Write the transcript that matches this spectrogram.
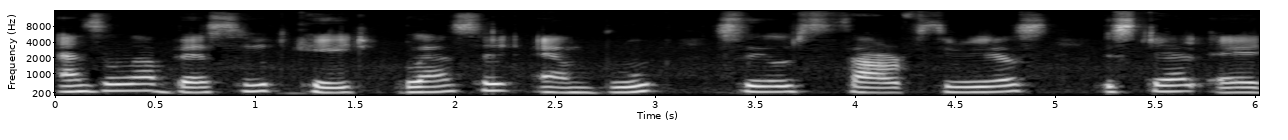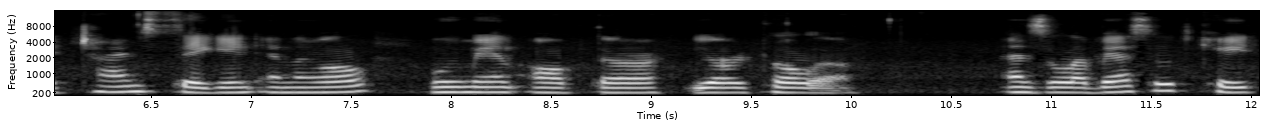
Angela Bassett, Cate Blanchett, and Brooke Shields serve series style at Time's second annual Women of the Year Gala. Angela Bassett, Cate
